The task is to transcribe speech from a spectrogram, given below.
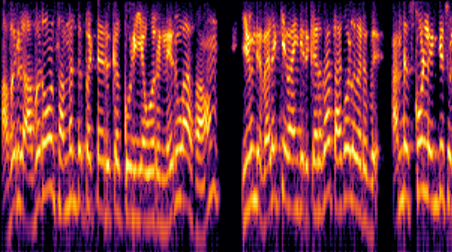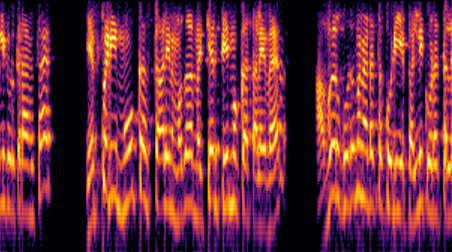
அவர் அவரும் சம்பந்தப்பட்ட இருக்கக்கூடிய ஒரு நிர்வாகம் இவங்க விலைக்கு வாங்கி இருக்கிறதா தகவல் வருது. அந்த ஸ்கூல்ல எங்க சொல்லி கொடுக்குறாங்க சார். எப்படி மு க ஸ்டாலின் முதலமைச்சர் திமுக தலைவர் அவர் குடும்பம் நடத்தக்கூடிய பள்ளிக்கூடத்துல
